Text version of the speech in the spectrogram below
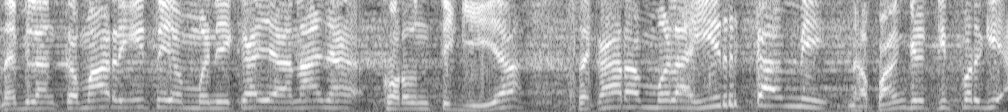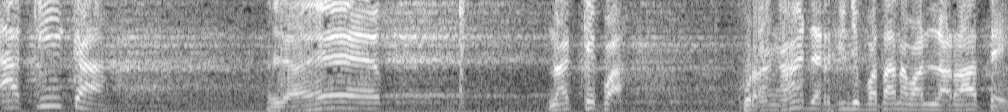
Nah bilang kemarin itu yang menikahi anaknya Korontigia sekarang melahirkan kami. Nah panggil Kipa pergi Akika. Ya hep. Nah Kipa kurang ajar kerja tanah Larate.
